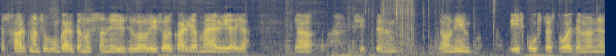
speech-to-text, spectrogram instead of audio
tässä Hartman suvun kartanossa, niin silloin oli isoja karjamääriä ja, ja sitten on niin 5-16-vuotiaana on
